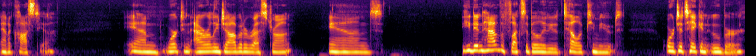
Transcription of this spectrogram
Anacostia and worked an hourly job at a restaurant. And he didn't have the flexibility to telecommute or to take an Uber.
